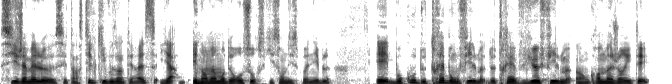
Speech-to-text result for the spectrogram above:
Si jamais c'est un style qui vous intéresse, il y a énormément de ressources qui sont disponibles et beaucoup de très bons films, de très vieux films en grande majorité.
